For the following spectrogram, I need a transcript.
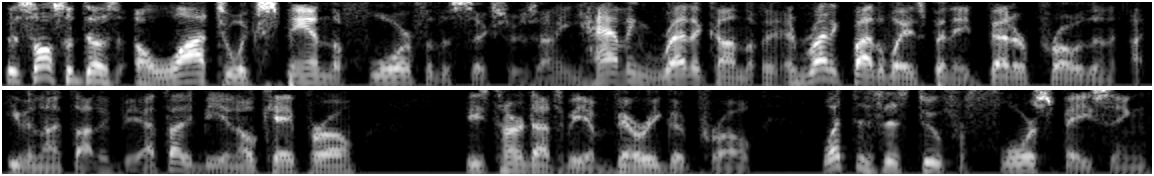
This also does a lot to expand the floor for the Sixers. I mean, having Redick on the and Redick, by the way, has been a better pro than even I thought he'd be. I thought he'd be an okay pro. He's turned out to be a very good pro. What does this do for floor spacing,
